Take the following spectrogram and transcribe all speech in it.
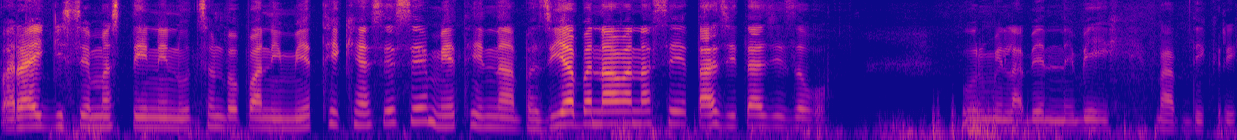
ભરાઈ ગઈ છે મસ્તીની. નુત્સન પપ્પાની મેથી ખેંચે છે. મેથીના ભજીયા બનાવવાના છે. તાજી તાજી જવો ઉર્મિલા બેનને બે બાપ દીકરી.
